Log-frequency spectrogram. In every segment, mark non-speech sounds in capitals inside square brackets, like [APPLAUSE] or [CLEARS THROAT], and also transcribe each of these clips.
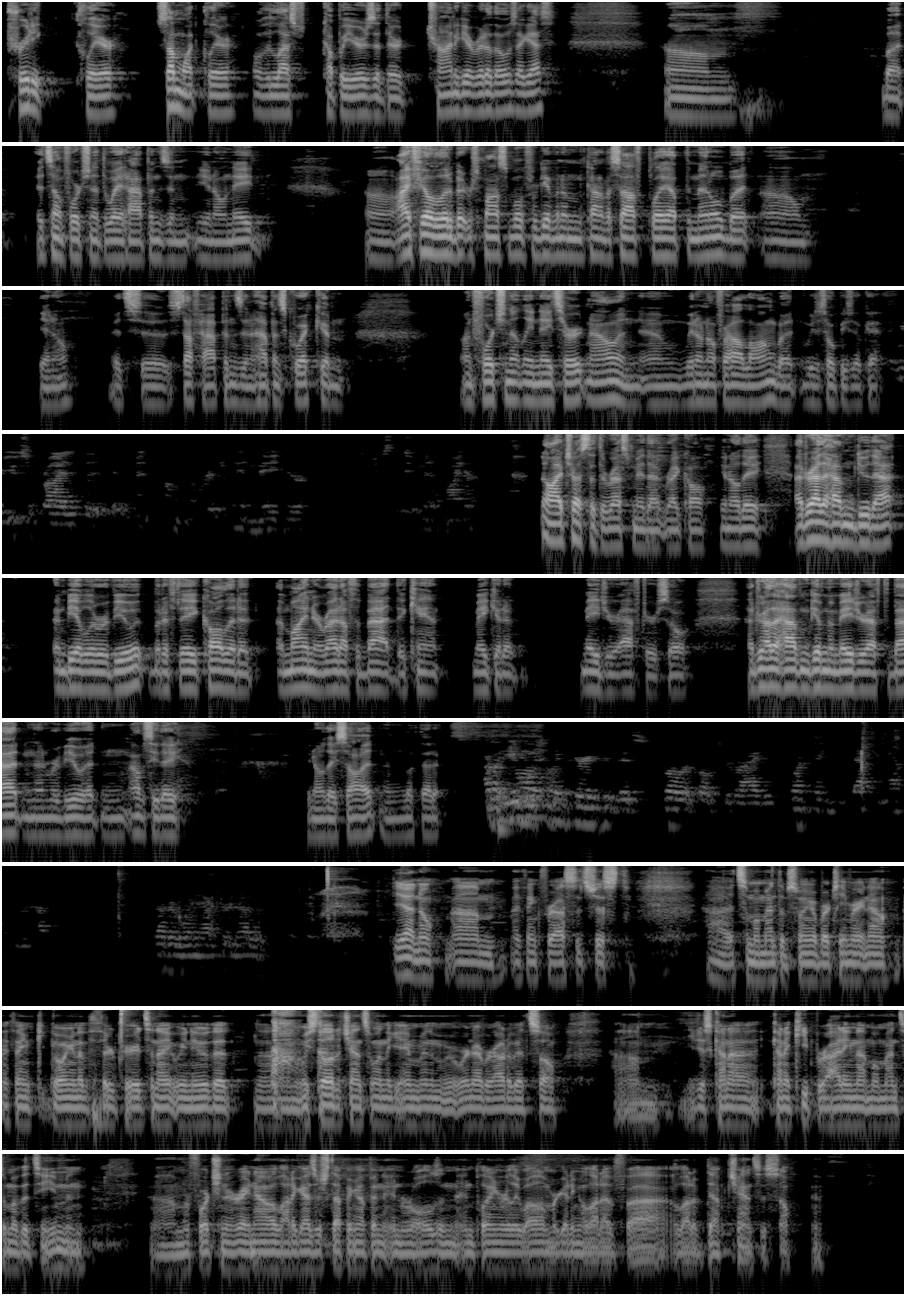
pretty clear, somewhat clear over the last couple of years that they're trying to get rid of those, I guess. Um, but it's unfortunate the way it happens, and you know, Nate. Uh, I feel a little bit responsible for giving him kind of a soft play up the middle, but um, you know, it's uh, stuff happens and it happens quick, and unfortunately, Nate's hurt now, and, and we don't know for how long, but we just hope he's okay. Were you surprised that it went originally a major, just a two-minute minor? No, I trust that the refs made that right call. You know, they, I'd rather have them do that and be able to review it, but if they call it a, a minor right off the bat, they can't make it a major after, so I'd rather have them give them a major off the bat and then review it, and obviously they, you know, they saw it and looked at it. How about the emotional experience of this roller coaster ride? It's one thing stepping after another, another win after another. Yeah, no, um, I think for us, it's just, uh, it's a momentum swing of our team right now. I think going into the third period tonight, we knew that, um, we still had a chance to win the game and we were never out of it, so, um, you just kinda, kinda keep riding that momentum of the team and, um, we're fortunate right now, a lot of guys are stepping up in, in roles and, and playing really well and we're getting a lot of, uh, a lot of depth chances, so, yeah.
